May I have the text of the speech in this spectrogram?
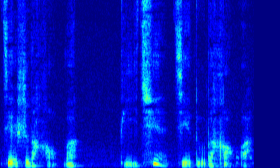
解释的好吗？的确解读的好啊。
